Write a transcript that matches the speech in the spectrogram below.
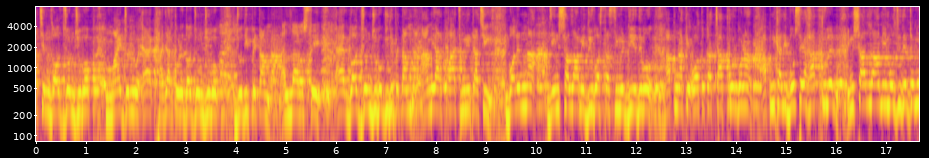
আছেন দশজন যুবক, মায়ের জন্য এক হাজার করে দশজন যুবক যদি পেতাম, আল্লাহর হস্তে এক দশজন যুবক যদি পেতাম, আমি আর পাঁচ মিনিট আছি। বলেন না যে ইনশাল্লাহ আমি দুই বস্তা সিমেন্ট দিয়ে দেব, আপনাকে অতটা চাপ করব না। আপনি খালি বসে হাত তুলেন। ইনশাল্লাহ আমি মসজিদের জন্য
